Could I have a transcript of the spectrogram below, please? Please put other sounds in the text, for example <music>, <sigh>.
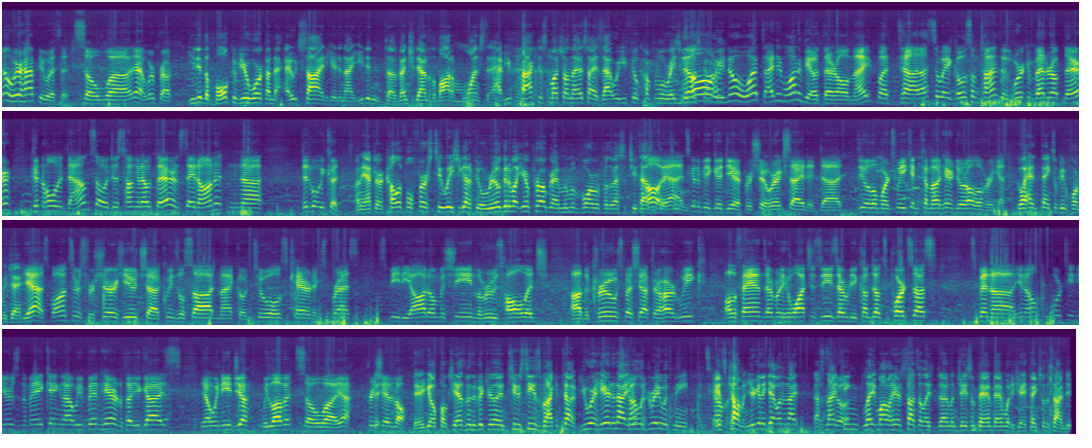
no, we're happy with it. So uh, yeah, we're proud. You did the bulk of your work on the outside here tonight. You didn't uh, venture down to the bottom once. Have you practiced <laughs> much on the outside? Is that where you feel comfortable racing no, with this car? you know what? I didn't want to be out there all night, but uh, that's the way it goes sometimes. It was working better up there. Couldn't hold it down, so just hung it out there and stayed on it. And uh, did what we could. I mean, after a colorful first two weeks, you got to feel real good about your program moving forward for the rest of 2013. Oh yeah, it's going to be a good year for sure. We're excited. Uh, do a little more tweaking, come out here and do it all over again. Go ahead and thank some people for me, Jay. Yeah, sponsors for sure, huge. Uh, Queensville Sod, Matco Tools, Carrot Express, Speedy Auto Machine, LaRue's Haulage, uh, the crew, especially after a hard week, all the fans, everybody who watches these, everybody who comes out supports us. It's been, uh, you know, 14 years in the making that we've been here, and without you guys, you know, we need you. We love it. So, uh, yeah, appreciate it all. There you go, folks. He hasn't been to Victory Lane in two seasons, but I can tell if you were here tonight, you'll agree with me. It's coming. It's coming. You're going to get one tonight. That's Let's 19 late model here at Sunset, ladies and gentlemen. Jason Bam Bam Witty. Jay, thanks for the time, dude.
